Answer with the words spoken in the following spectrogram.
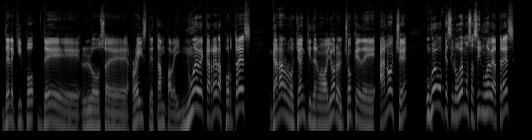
del equipo de los eh, Rays de Tampa Bay. Nueve carreras por tres ganaron los Yankees de Nueva York el choque de anoche. Un juego que si lo vemos así 9 a 3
